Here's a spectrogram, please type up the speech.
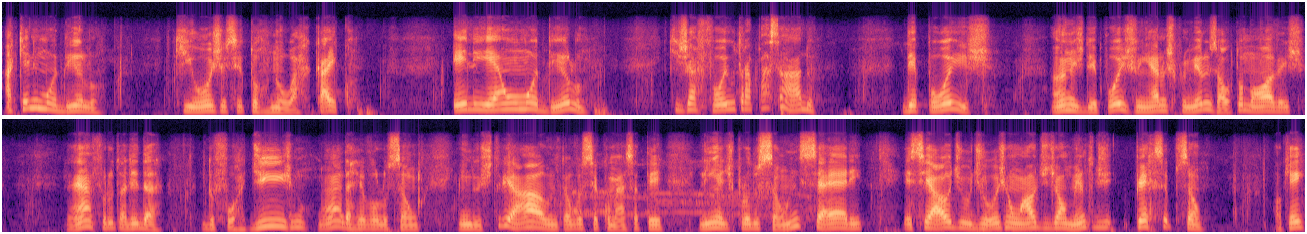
aquele modelo que hoje se tornou arcaico, ele é um modelo que já foi ultrapassado. Depois, anos depois, vieram os primeiros automóveis, né? Fruto ali da, do Fordismo, né? da Revolução Industrial. Então você começa a ter linha de produção em série. Esse áudio de hoje é um áudio de aumento de percepção, ok?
